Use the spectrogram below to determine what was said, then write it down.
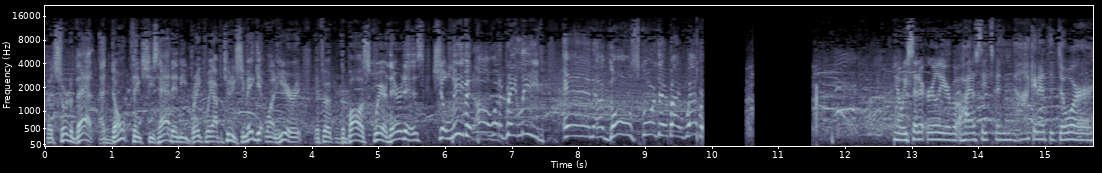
But short of that, I don't think she's had any breakaway opportunities. She may get one here if uh the ball is square. There it is. She'll leave it. Oh, what a great lead. And a goal scored there by Weber. You know, we said it earlier, but Ohio State's been knocking at the door.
